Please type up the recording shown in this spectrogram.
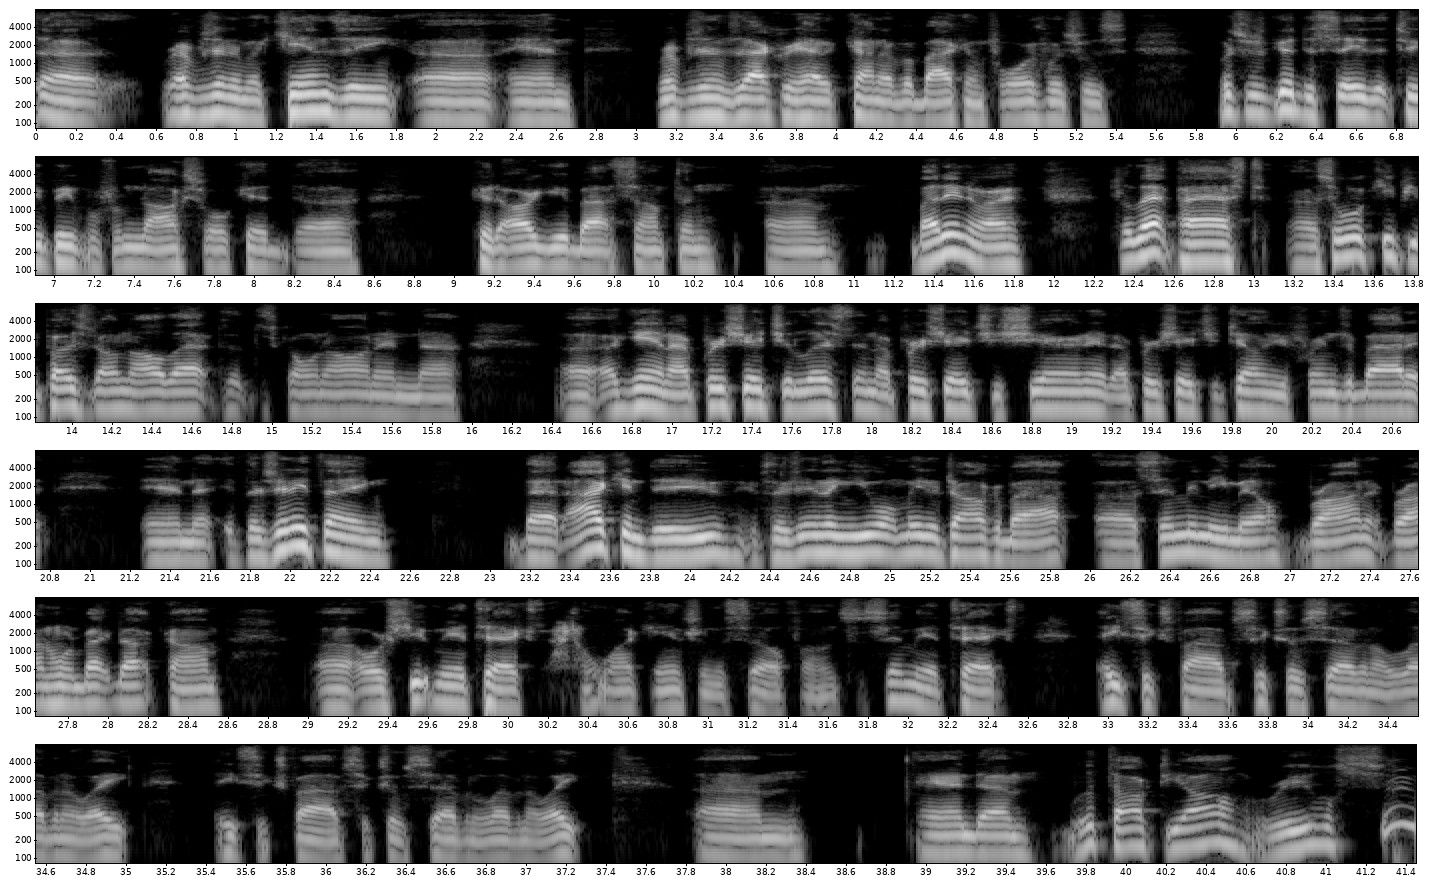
uh, Representative McKenzie uh, and Representative Zachary had a kind of a back and forth, which was which was good to see that two people from Knoxville could uh, could argue about something. Um, but anyway, so that passed. Uh, so we'll keep you posted on all that that's going on. And again, I appreciate you listening. I appreciate you sharing it. I appreciate you telling your friends about it. And if there's anything that I can do, if there's anything you want me to talk about, uh, send me an email, brian at brianhornback.com, uh, or shoot me a text. I don't like answering the cell phone. So send me a text, 865 607 1108, 865 607 1108. Um, and um, we'll talk to y'all real soon.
